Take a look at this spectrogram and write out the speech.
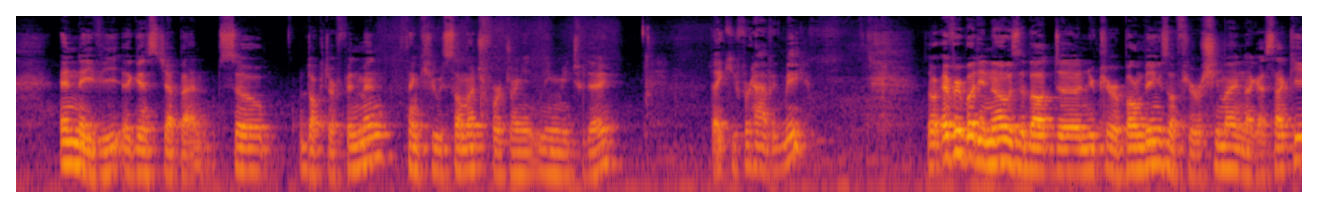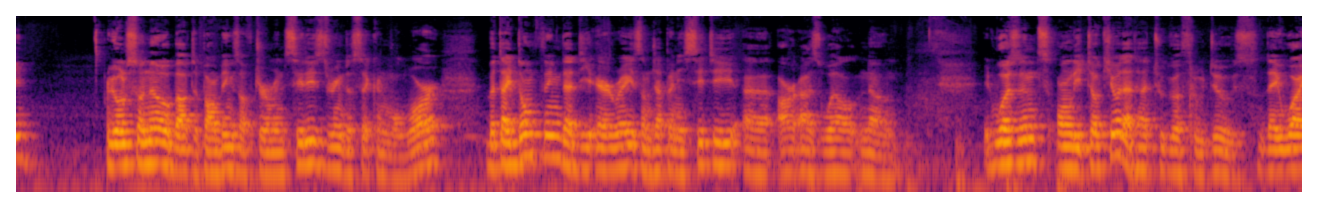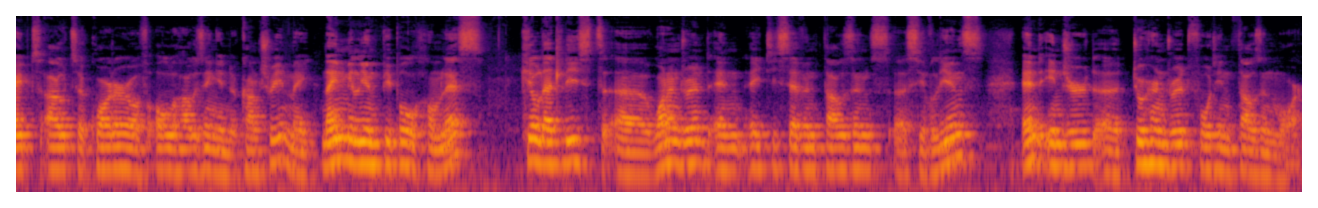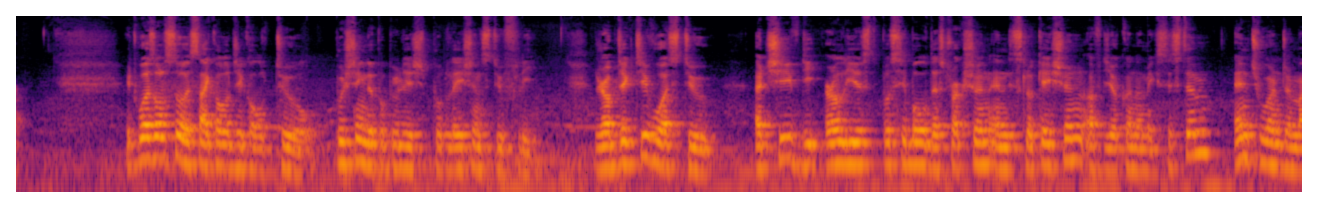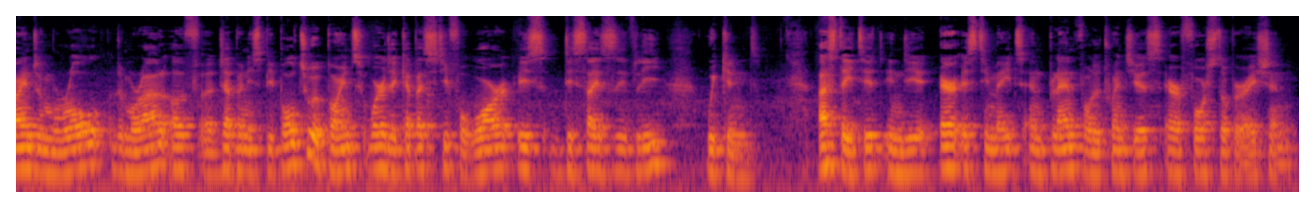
and Navy against Japan. So, Dr. Fedman, thank you so much for joining me today. Thank you for having me. So, everybody knows about the nuclear bombings of Hiroshima and Nagasaki. We also know about the bombings of German cities during the Second World War, but I don't think that the air raids on Japanese cities uh, are as well known. It wasn't only Tokyo that had to go through those. They wiped out a quarter of all housing in the country, made 9 million people homeless, killed at least uh, 187,000 uh, civilians, and injured uh, 214,000 more. It was also a psychological tool, pushing the population, populations to flee. Their objective was to achieve the earliest possible destruction and dislocation of the economic system, and to undermine the moral, the morale of uh, Japanese people to a point where the capacity for war is decisively weakened, as stated in the Air Estimate and Plan for the 20th Air Force Operation.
